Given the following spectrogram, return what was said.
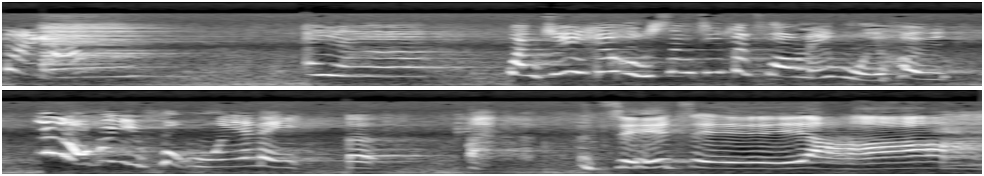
哎呀，郡主已经好心，只得放你回去，一路可以复回啊！你，呃，姐姐呀。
